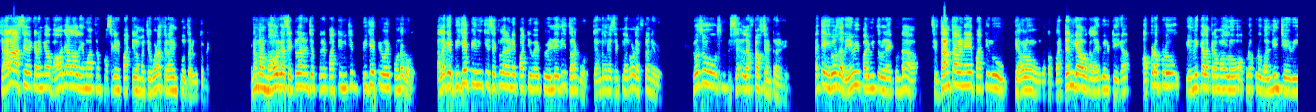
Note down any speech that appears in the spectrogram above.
చాలా ఆశ్చర్యకరంగా భావజాలాలు ఏమాత్రం పొసగని పార్టీల మధ్య కూడా ఫిరాయింపులు జరుగుతున్నాయి. మనం మామూలుగా సెక్యులర్ అని చెప్పుకునే పార్టీ నుంచి బీజేపీ వైపు ఉండకూడదు. అలాగే బీజేపీ నుంచి సెక్యులర్ అనే పార్టీ వైపు వెళ్ళేది జరగకూడదు. జనరల్గా సెక్యులర్ లెఫ్ట్ అనేవి ఈరోజు లెఫ్ట్ ఆఫ్ సెంటర్ అనేది అయితే ఈరోజు అదేమీ పరిమితులు లేకుండా సిద్ధాంతాలనే పార్టీలు కేవలం ఒక బర్డెన్గా ఒక లైబిలిటీగా అప్పుడప్పుడు ఎన్నికల క్రమంలో అప్పుడప్పుడు వల్లించేవి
